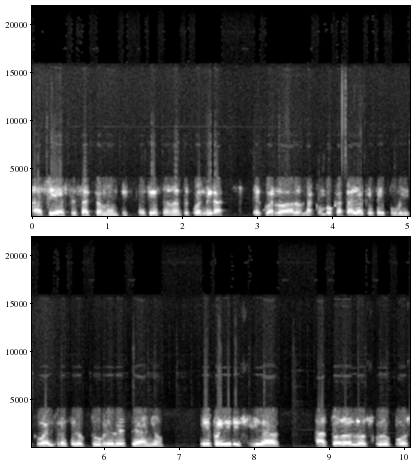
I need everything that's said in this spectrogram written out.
Así es, exactamente. Así es, exactamente. Pues mira, de acuerdo a la convocatoria que se publicó el 13 de octubre de este año, eh, fue dirigida a todos los grupos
